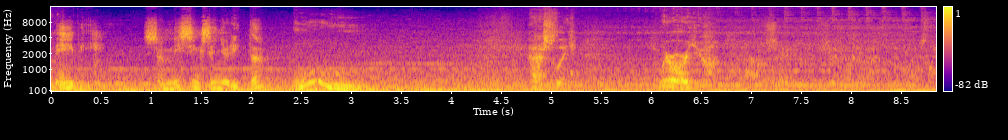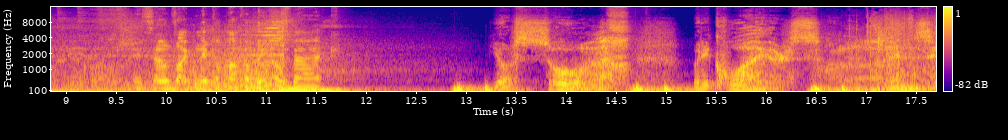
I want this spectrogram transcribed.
Maybe. Some missing senorita? Ooh. Ashley, where are you? It sounds like Nick Apostolides's back. Your soul requires cleansing.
